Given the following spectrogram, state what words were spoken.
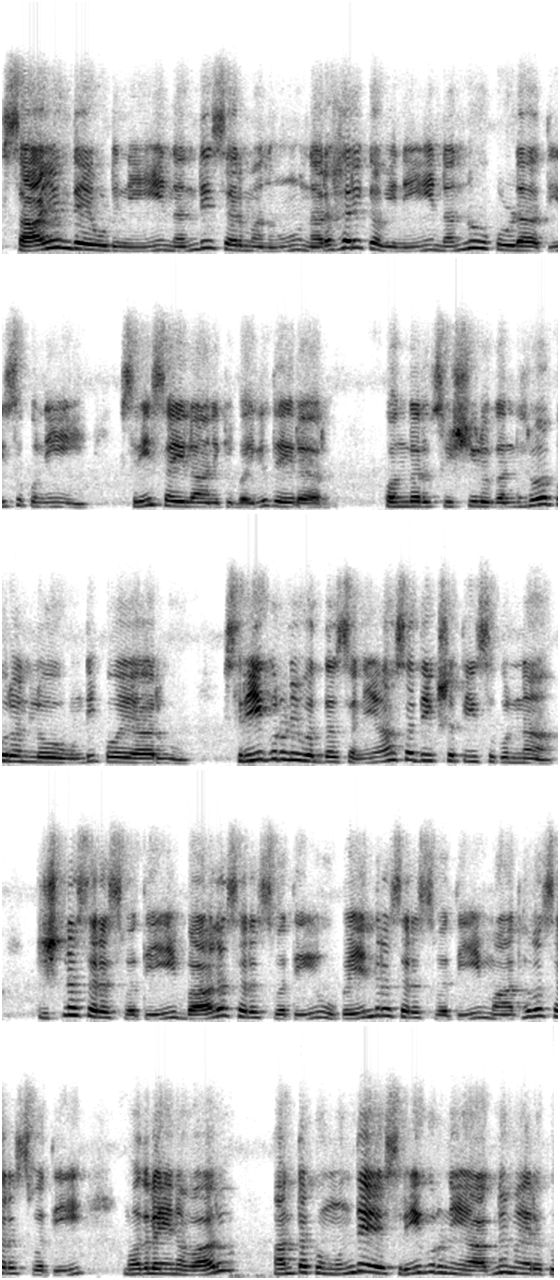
సాయం దేవుడిని నంది శర్మను నరహరి కవిని నన్ను కూడా తీసుకుని శ్రీశైలానికి బయలుదేరారు. కొందరు శిష్యులు గంధర్వపురంలో ఉండిపోయారు. శ్రీగురుని వద్ద సన్యాస దీక్ష తీసుకున్న కృష్ణ సరస్వతి బాల సరస్వతి ఉపేంద్ర సరస్వతి మాధవ సరస్వతి మొదలైన వారు అంతకు ముందే శ్రీగురుని ఆజ్ఞ మేరకు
